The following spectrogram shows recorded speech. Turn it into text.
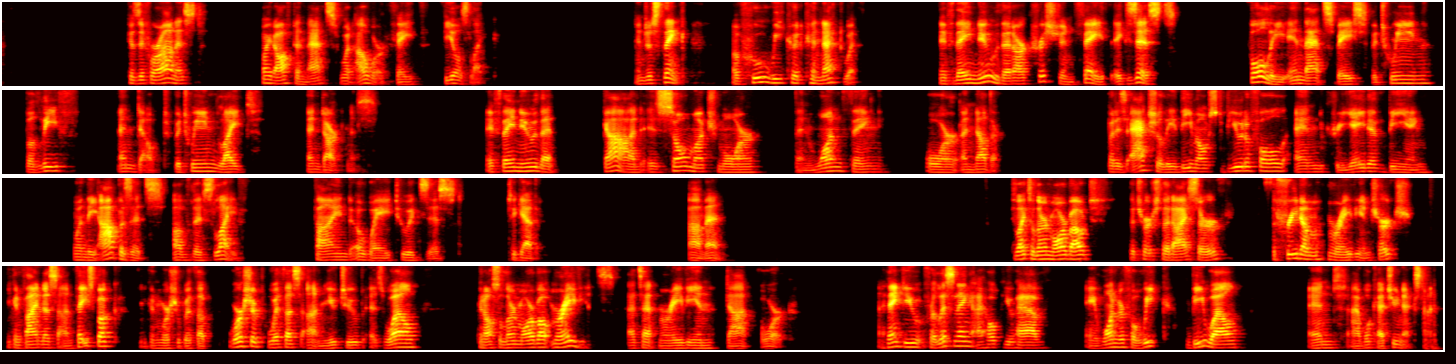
Because if we're honest, quite often that's what our faith feels like. And just think of who we could connect with. If they knew that our Christian faith exists fully in that space between belief and doubt, between light and darkness. If they knew that God is so much more than one thing or another, but is actually the most beautiful and creative being when the opposites of this life find a way to exist together. Amen. You'd like to learn more about the church that I serve, it's the Freedom Moravian Church. You can find us on Facebook. You can worship with, a, worship with us on YouTube as well. You can also learn more about Moravians. That's at moravian.org. I thank you for listening. I hope you have a wonderful week. Be well, and I will catch you next time.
